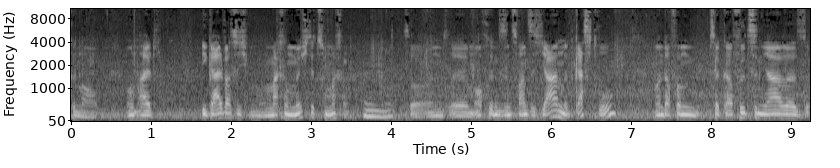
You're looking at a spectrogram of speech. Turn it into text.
Genau. Um halt, egal was ich machen möchte, zu machen. Mhm. So, und ähm, auch in diesen 20 Jahren mit Gastro und davon circa 14 Jahre so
